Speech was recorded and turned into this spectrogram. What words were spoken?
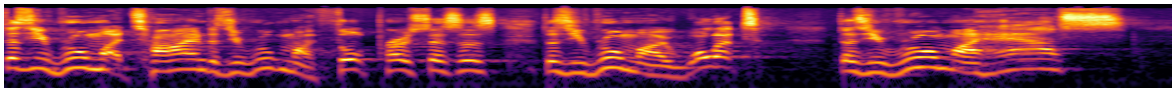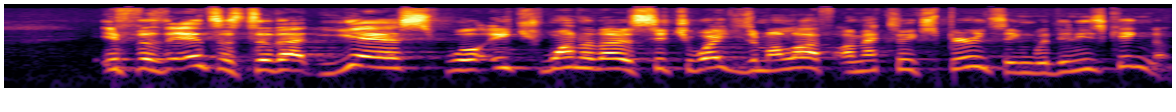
Does he rule my time? Does he rule my thought processes? Does he rule my wallet? Does he rule my house? If the answers to that yes, well, each one of those situations in my life I'm actually experiencing within his kingdom.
